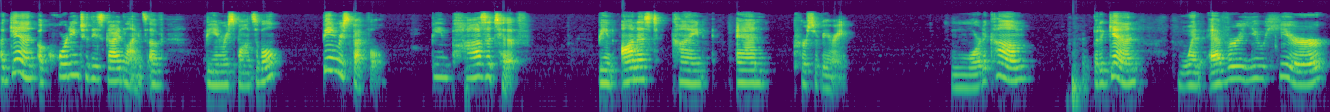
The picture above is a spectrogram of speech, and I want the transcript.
Again, according to these guidelines of being responsible, being respectful, being positive, being honest, kind, and persevering. More to come. But again, whenever you hear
